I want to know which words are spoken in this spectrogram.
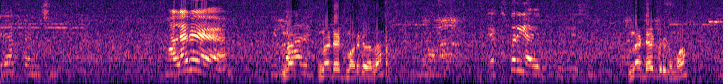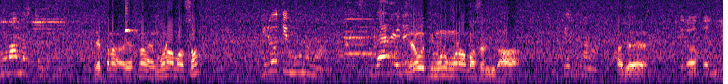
இருபத்தஞ்சு. மலரு என்ன என்ன டேட்மா இருக்குது அதில் எக்ஸ்பைரி ஆகிருக்கு என்ன டேட் இருக்குமா? மூணாம் மாதத்துக்கு எத்தனை எத்தனை மூணாம் மாதம் இருபத்தி மூணுண்ணா வேற இருபத்தி மூணு மூணாம் மாதம் இருக்குதா? அது? இருபத்தஞ்சு.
